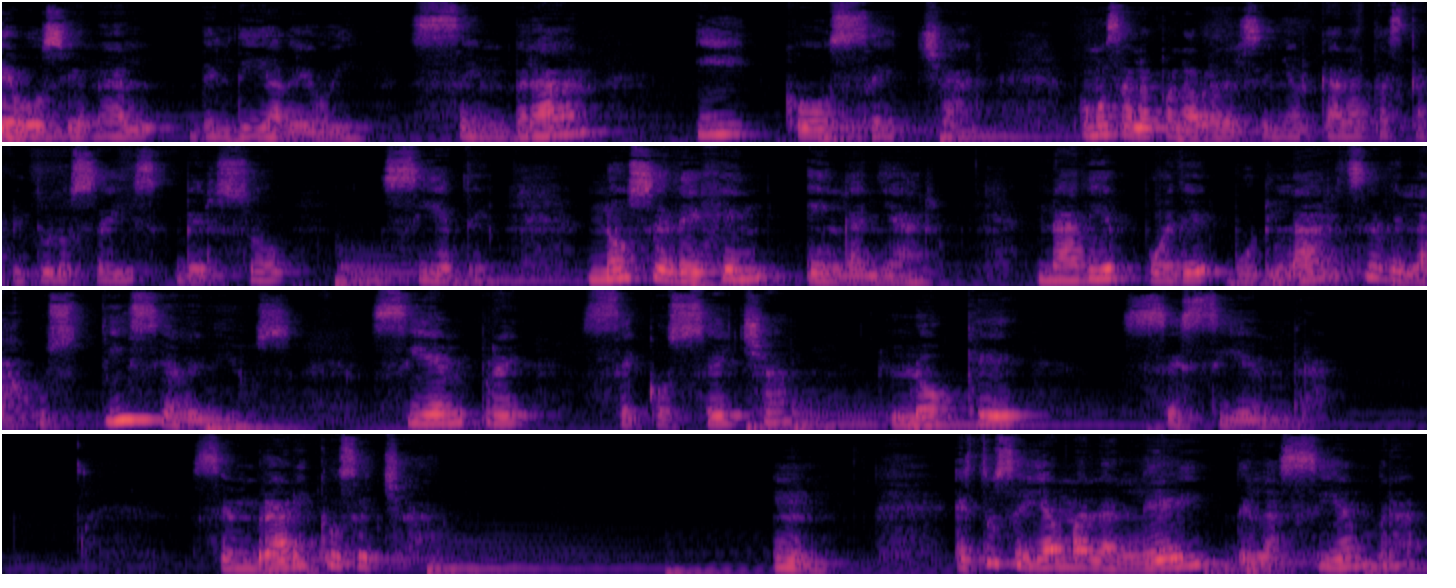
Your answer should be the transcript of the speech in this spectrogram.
Devocional del día de hoy, sembrar y cosechar. Vamos a la palabra del Señor, Gálatas capítulo 6, verso 7. No se dejen engañar. Nadie puede burlarse de la justicia de Dios. Siempre se cosecha lo que se siembra. Sembrar y cosechar. Mm. Esto se llama la ley de la siembra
